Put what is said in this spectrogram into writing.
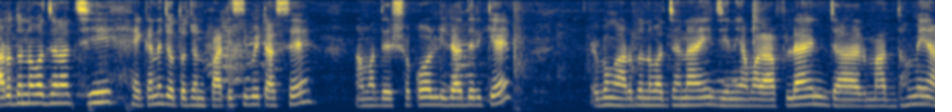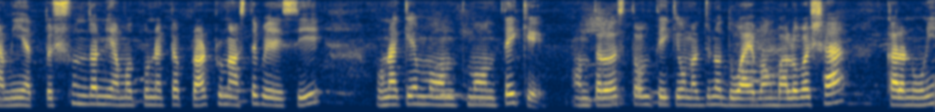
আরও ধন্যবাদ জানাচ্ছি। এখানে যতজন পার্টিসিপেট আছে, আমাদের সকল লিডারদেরকে এবং আরও ধন্যবাদ জানাই যিনি আমার অফলাইন যার মাধ্যমে আমি এত সুন্দর, নিয়ামতপূর্ণ একটা প্ল্যাটফর্মে আসতে পেরেছি। ওনাকে মন মন থেকে, অন্তরস্থল থেকে ওনার জন্য দোয়া এবং ভালোবাসা, কারণ উনি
